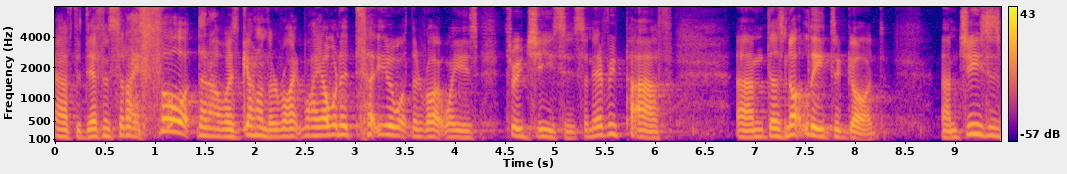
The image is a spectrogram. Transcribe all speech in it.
after death and said, I thought that I was going the right way. I want to tell you what the right way is through Jesus. And every path um, does not lead to God. Um, Jesus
